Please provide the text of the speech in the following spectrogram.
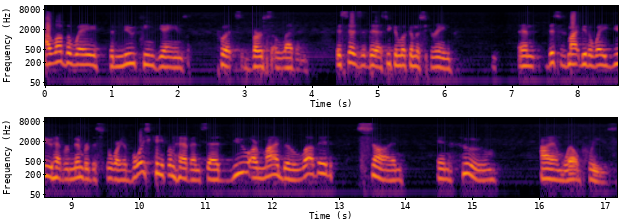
I love the way the New King James puts verse 11. It says this, you can look on the screen. And this is, might be the way you have remembered the story. A voice came from heaven said, You are my beloved Son, in whom I am well pleased.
